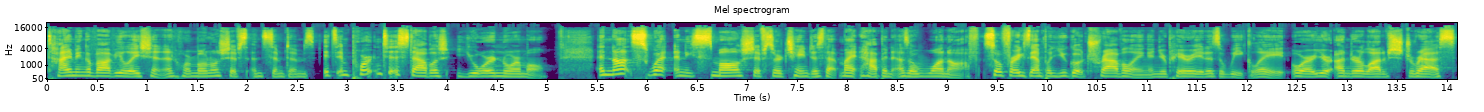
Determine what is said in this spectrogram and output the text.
timing of ovulation, and hormonal shifts and symptoms, it's important to establish your normal and not sweat any small shifts or changes that might happen as a one off. So, for example, you go traveling and your period is a week late, or you're under a lot of stress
